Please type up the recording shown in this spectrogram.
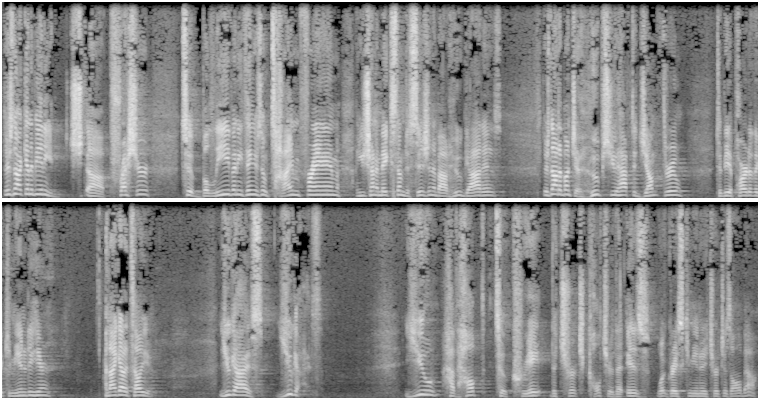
There's not going to be any uh, pressure to believe anything. There's no time frame. Are you trying to make some decision about who God is? There's not a bunch of hoops you have to jump through to be a part of the community here. And I got to tell you, you guys, you guys, you have helped to create the church culture that is what Grace Community Church is all about.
